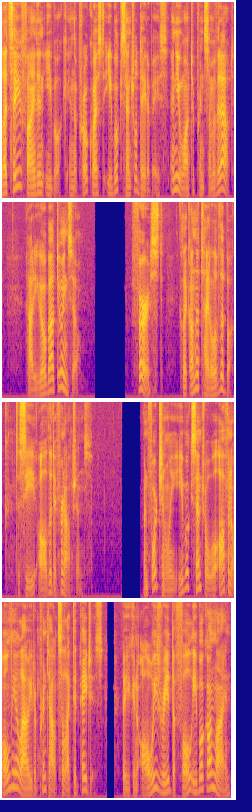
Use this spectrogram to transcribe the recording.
Let's say you find an ebook in the ProQuest eBook Central database and you want to print some of it out. How do you go about doing so? First, click on the title of the book to see all the different options. Unfortunately, eBook Central will often only allow you to print out selected pages, though you can always read the full ebook online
